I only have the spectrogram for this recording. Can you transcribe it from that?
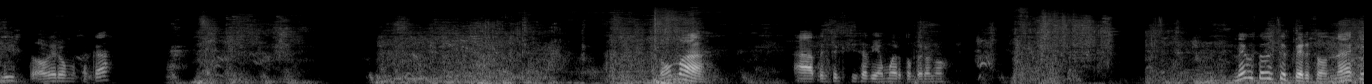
Listo, a ver, vamos acá. Toma. Ah, pensé que sí se había muerto, pero no. Me ha gustado este personaje.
